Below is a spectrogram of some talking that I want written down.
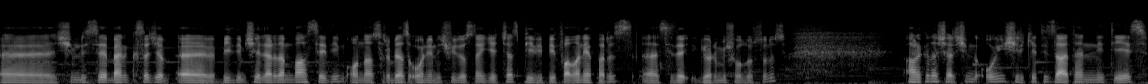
Ee, şimdi size ben kısaca e, bildiğim şeylerden bahsedeyim. Ondan sonra biraz oynanış videosuna geçeceğiz. PvP falan yaparız. Ee, siz de görmüş olursunuz. Arkadaşlar şimdi oyun şirketi zaten NetEase.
